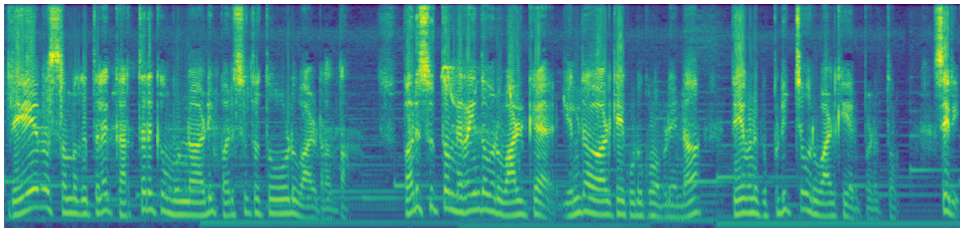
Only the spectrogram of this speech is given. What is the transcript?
தேவ சமூகத்துல கர்த்தருக்கு முன்னாடி பரிசுத்தத்தோடு வாழ்றதுதான். பரிசுத்தம் நிறைந்த ஒரு வாழ்க்கை எந்த வாழ்க்கையை கொடுக்கும் அப்படின்னா தேவனுக்கு பிடிச்ச ஒரு வாழ்க்கையை ஏற்படுத்தும். சரி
